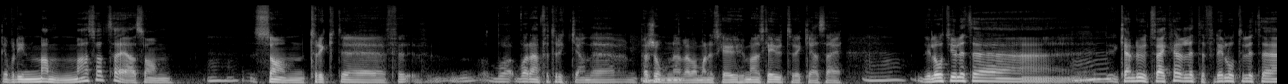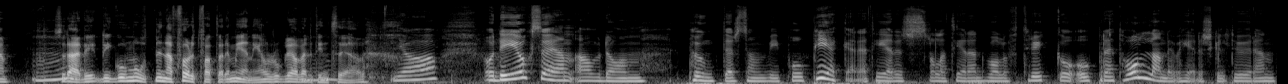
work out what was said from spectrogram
det var din mamma så att säga som Mm. Som tryckte, för, var den förtryckande personen mm. eller vad man nu ska, hur man ska uttrycka sig. Mm. Det låter ju lite, mm. kan du utveckla det lite? För det låter lite mm. sådär, det, det, går mot mina förutfattade meningar och då blir jag väldigt mm. intresserad. Ja, och det är också en av de punkter som vi påpekar, att hedersrelaterad våld och förtryck och upprätthållande av hederskulturen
